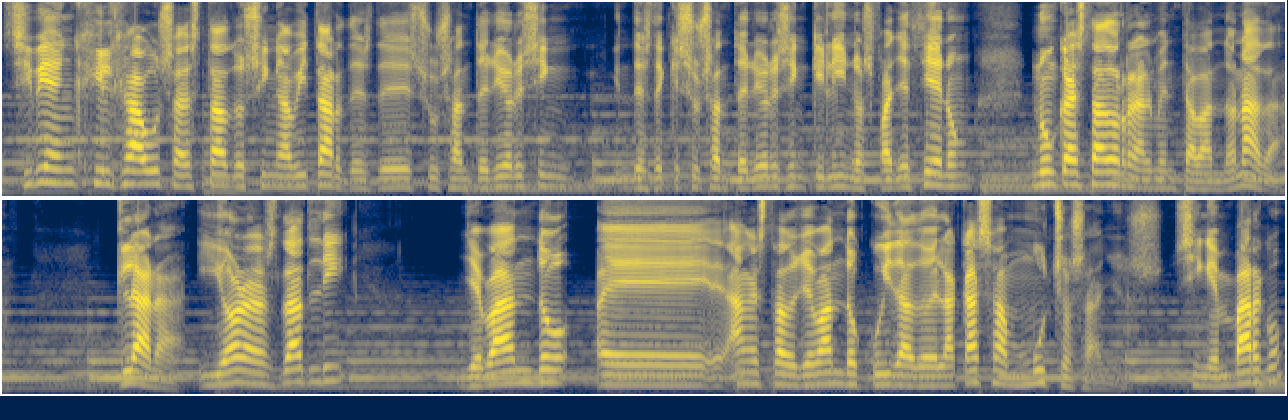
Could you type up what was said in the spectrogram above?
Si bien Hill House ha estado sin habitar desde, sus anteriores desde que sus anteriores inquilinos fallecieron, nunca ha estado realmente abandonada. Clara y Horace Dudley eh, han estado llevando cuidado de la casa muchos años. Sin embargo,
